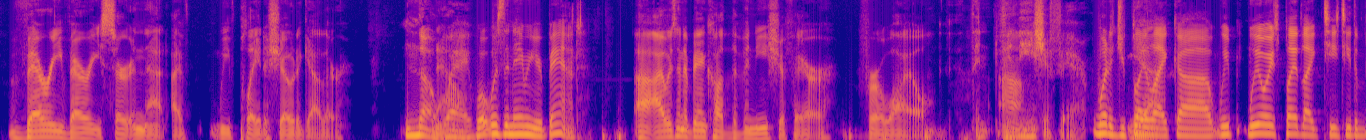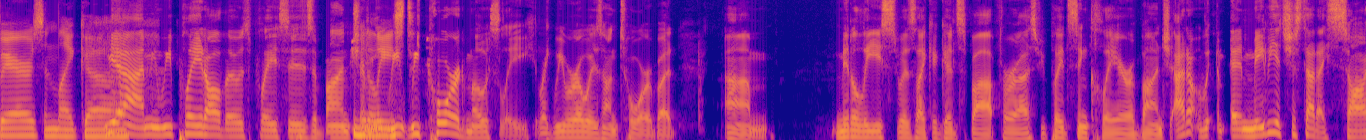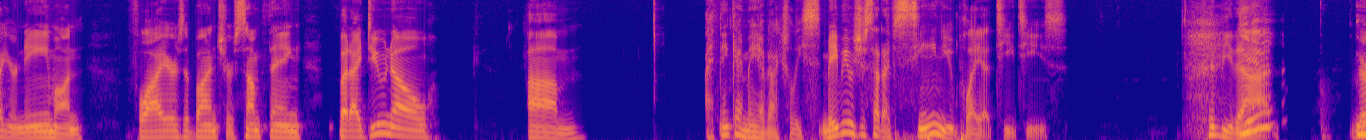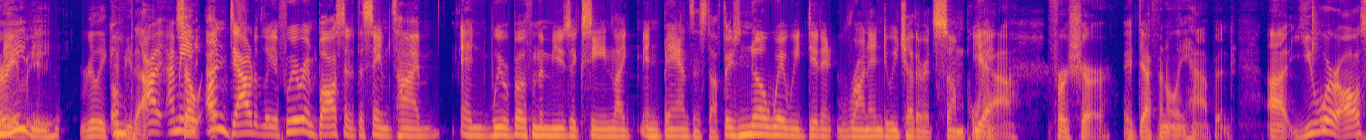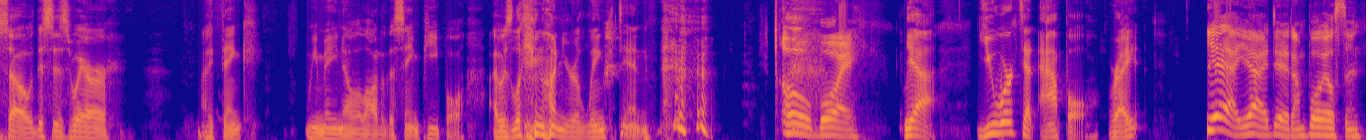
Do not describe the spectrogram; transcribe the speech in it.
very very certain that I've we've played a show together. No No. way. What was the name of your band? Uh, I was in a band called the Venetia Fair for a while. The Venetia Fair. What did you play? Um, yeah. Like uh, we we always played like TT the Bears and like uh, yeah, I mean we played all those places a bunch. I Middle mean, East. We, we toured mostly. Like we were always on tour, but um, Middle East was like a good spot for us. We played Sinclair a bunch. I don't, and maybe it's just that I saw your name on flyers a bunch or something. But I do know. Um, I think I may have actually. Maybe it was just that I've seen you play at TT's. Could be that. Very, maybe. really could be Um, that. I, I mean, So, uh, undoubtedly, if we were in Boston at the same time and we were both in the music scene, like in bands and stuff, there's no way we didn't run into each other at some point. Yeah, for sure. It definitely happened. Uh, you were also, this is where I think we may know a lot of the same people. I was looking on your LinkedIn. Oh boy. yeah. You worked at Apple, right? Yeah, yeah, I did. I'm Boylston.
